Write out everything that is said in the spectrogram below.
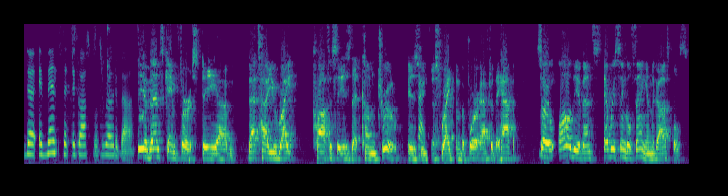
the events that the Gospels wrote about? The events came first. The um, that's how you write prophecies that come true. Is right. you just write them before after they happen. So all of the events, every single thing in the Gospels,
